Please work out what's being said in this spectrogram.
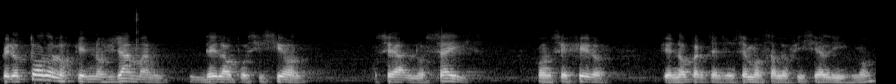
pero todos los que nos llaman de la oposición, o sea, los seis consejeros que no pertenecemos al oficialismo,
